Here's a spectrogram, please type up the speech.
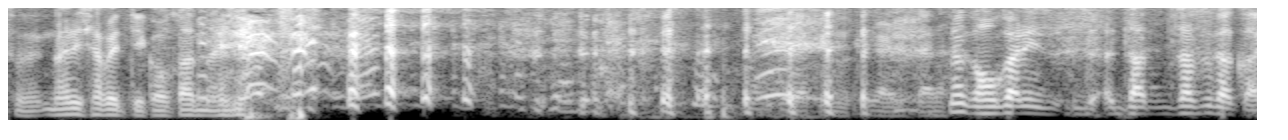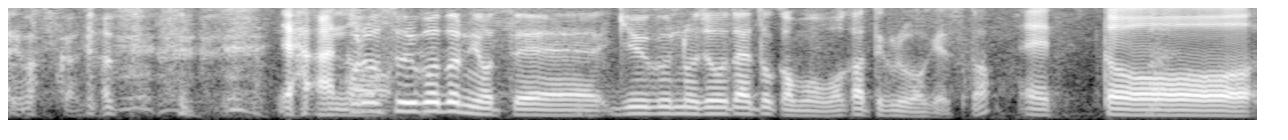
それ何喋っていいか分かんないです なんか他に雑雑学ありますか？雑。いやあの。これをすることによって牛群の状態とかも分かってくるわけですか？えっと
